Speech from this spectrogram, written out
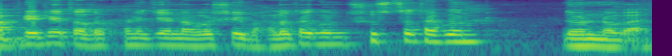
আপডেটে ততক্ষণের জন্য অবশ্যই ভালো থাকুন, সুস্থ থাকুন। ধন্যবাদ।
